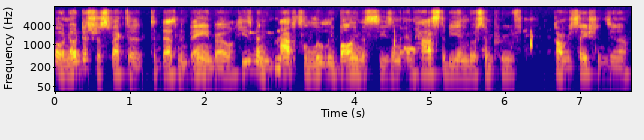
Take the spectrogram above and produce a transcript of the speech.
Oh, no disrespect to, to Desmond Bane, bro. He's been mm. absolutely balling this season and has to be in most improved conversations, you know?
